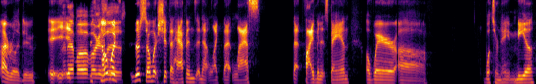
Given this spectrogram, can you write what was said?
I really do. It, it- that motherfucker there's so much there's so much shit that happens in that like that last that five minute span of where uh what's her name mia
